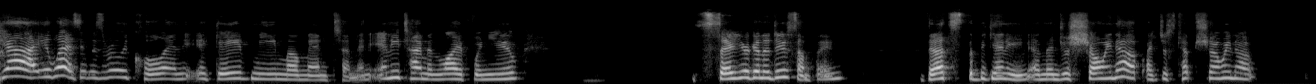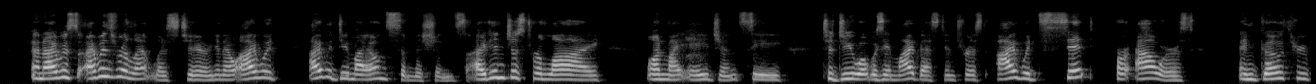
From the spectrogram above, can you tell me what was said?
yeah, it was. It was really cool, and it gave me momentum. And anytime in life when you say you're going to do something, that's the beginning, and then just showing up. I just kept showing up, and I was I was relentless too. You know, I would I would do my own submissions. I didn't just rely on my agency to do what was in my best interest. I would sit for hours and go through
